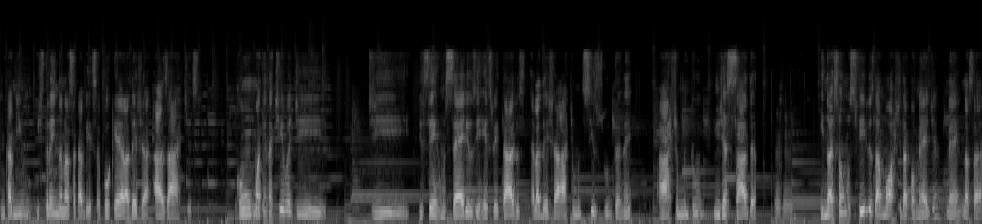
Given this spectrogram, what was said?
um caminho estranho na nossa cabeça, porque ela deixa as artes com uma tentativa de, de, de sermos sérios e respeitados, ela deixa a arte muito sisuda, né? A arte muito engessada. Uhum. E nós somos filhos da morte da comédia, né? Nossa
